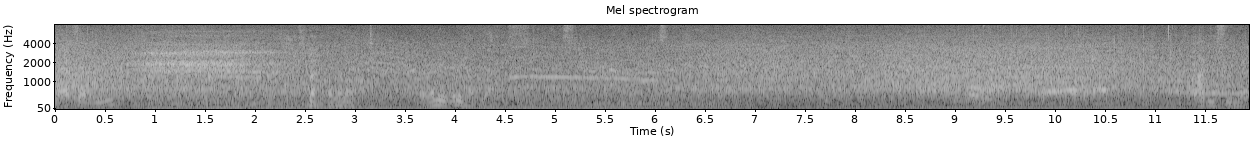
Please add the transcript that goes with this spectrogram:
That's on me. I'm gonna. Let me let me help you out. Obviously, made it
